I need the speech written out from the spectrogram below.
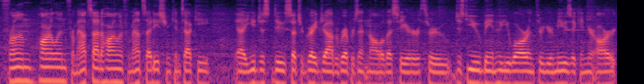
from Harlan, from outside of Harlan, from outside Eastern Kentucky. Uh, you just do such a great job of representing all of us here through just you being who you are and through your music and your art.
